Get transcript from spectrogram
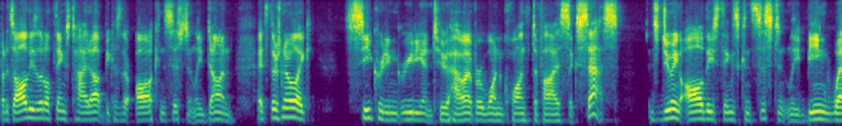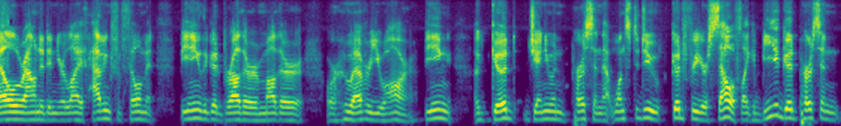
but it's all these little things tied up because they're all consistently done it's there's no like secret ingredient to however one quantifies success it's doing all these things consistently being well rounded in your life having fulfillment being the good brother or mother or whoever you are being a good genuine person that wants to do good for yourself like be a good person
